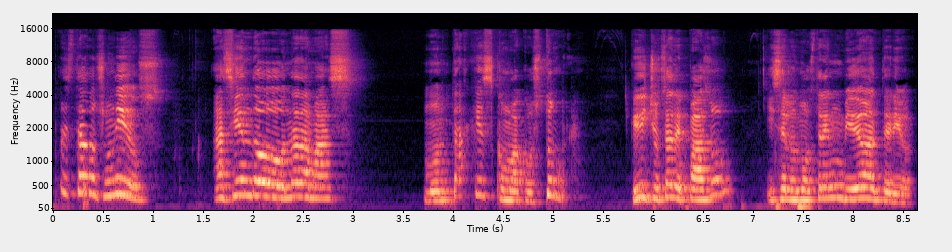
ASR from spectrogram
por Estados Unidos haciendo nada más montajes como acostumbra. Que dicho sea de paso, y se los mostré en un video anterior,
